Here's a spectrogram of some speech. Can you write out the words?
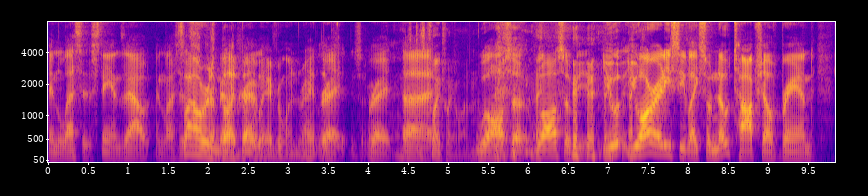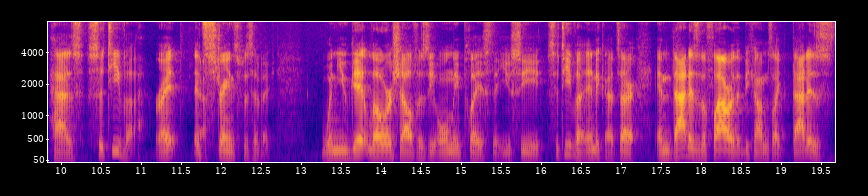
unless it stands out, unless flour it's is creme de la bud, by the way, everyone, right? Like, Right, so- right. It's Uh, 2021. will also we'll also be you you already see like so no top shelf brand has sativa right? It's strain specific. When you get lower shelf is the only place that you see sativa indica etc and that is the flower that becomes like that is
